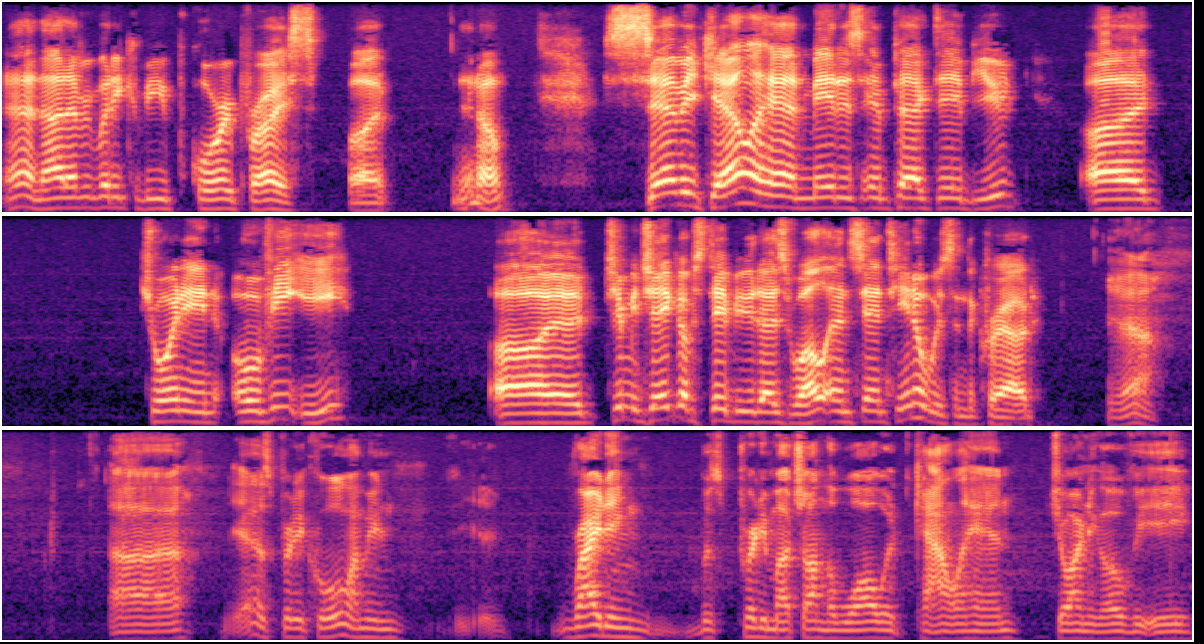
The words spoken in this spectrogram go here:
Yeah, not everybody could be Corey Price, but you know, Sami Callihan made his Impact debut, uh, joining OVE. Uh, Jimmy Jacobs debuted as well, and Santino was in the crowd. Yeah. Uh, yeah, it was pretty cool. I mean, writing was pretty much on the wall with Callihan joining OVE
